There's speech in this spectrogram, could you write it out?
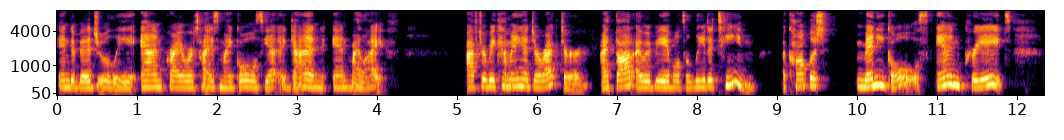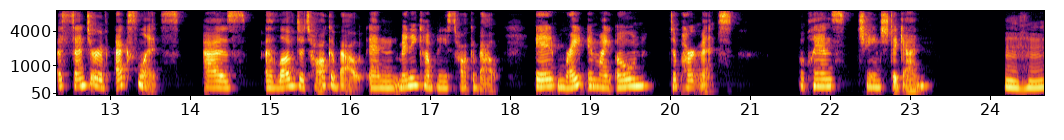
individually and prioritize my goals yet again in my life. After becoming a director, I thought I would be able to lead a team, accomplish many goals, and create a center of excellence, as I love to talk about and many companies talk about, it right in my own department. But plans changed again. Mm-hmm.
